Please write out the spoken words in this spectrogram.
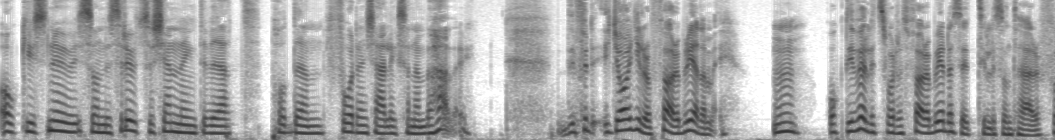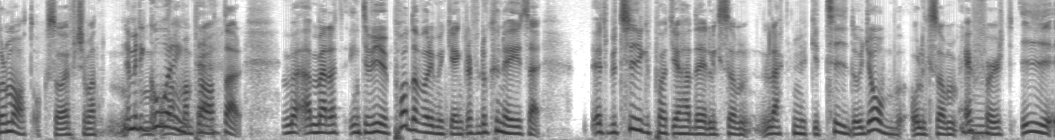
Och just nu som det ser ut så känner inte vi att podden får den kärlek som den behöver. Det, för jag gillar att förbereda mig. Mm. Och det är väldigt svårt att förbereda sig till ett sånt här format också eftersom att men det går man, man inte. pratar. Men, men att intervjupoddar var det mycket enklare för då kunde jag ju så här, ett betyg på att jag hade liksom lagt mycket tid och jobb och liksom Mm. effort i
